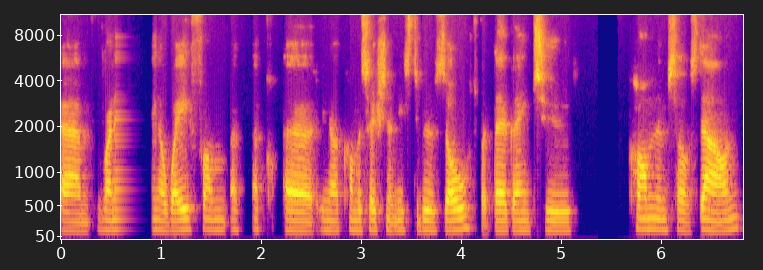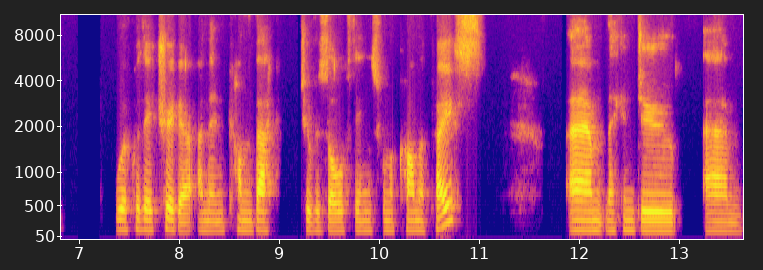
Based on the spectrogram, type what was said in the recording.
um, running away from a, a, a, you know conversation that needs to be resolved, but they're going to calm themselves down, work with their trigger, and then come back to resolve things from a calmer place. Um, they can do um,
